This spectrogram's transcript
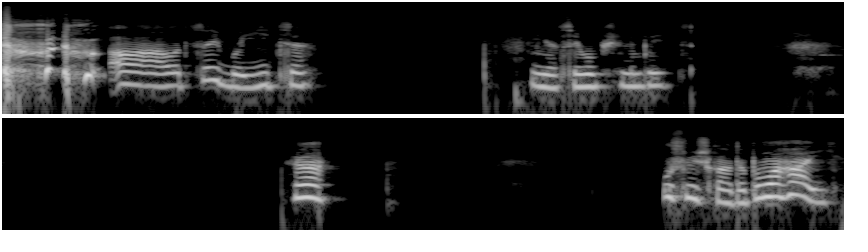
А оцей боїться. Ні, цей взагалі не боїться. А. Усмішка, допомагай.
